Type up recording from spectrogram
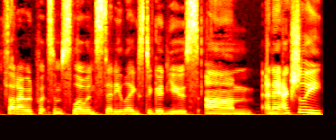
thought I would put some slow and steady legs to good use. Um, and I actually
